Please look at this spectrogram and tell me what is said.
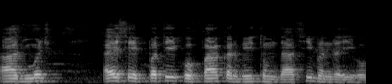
आज मुझ ऐसे पति को पाकर भी तुम दासी बन रही हो।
